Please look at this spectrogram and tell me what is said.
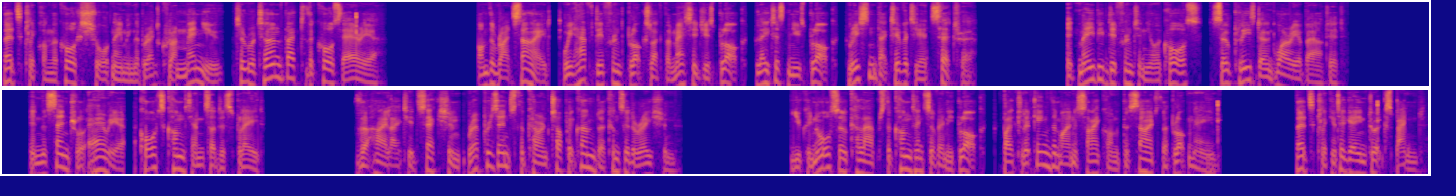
Let's click on the course short name in the breadcrumb menu, to return back to the course area. On the right side, we have different blocks like the messages block, latest news block, recent activity etc. It may be different in your course, so please don't worry about it. In the central area, course contents are displayed. The highlighted section represents the current topic under consideration. You can also collapse the contents of any block by clicking the minus icon beside the block name. Let's click it again to expand.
